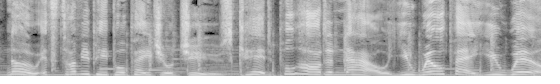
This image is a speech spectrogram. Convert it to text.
No, it's time you people paid your dues. Kid, pull harder now. You will pay. You will.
